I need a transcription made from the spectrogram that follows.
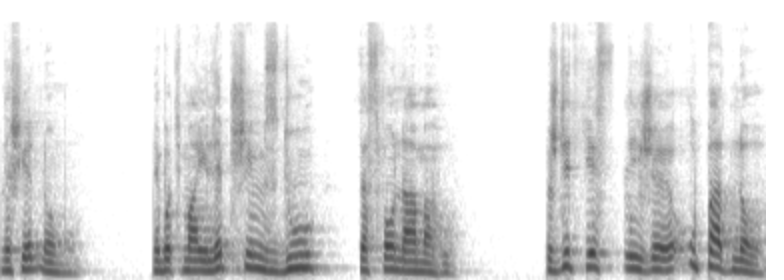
než jednomu, neboť mají lepší mzdu za svou námahu. Vždyť jestliže upadnou,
